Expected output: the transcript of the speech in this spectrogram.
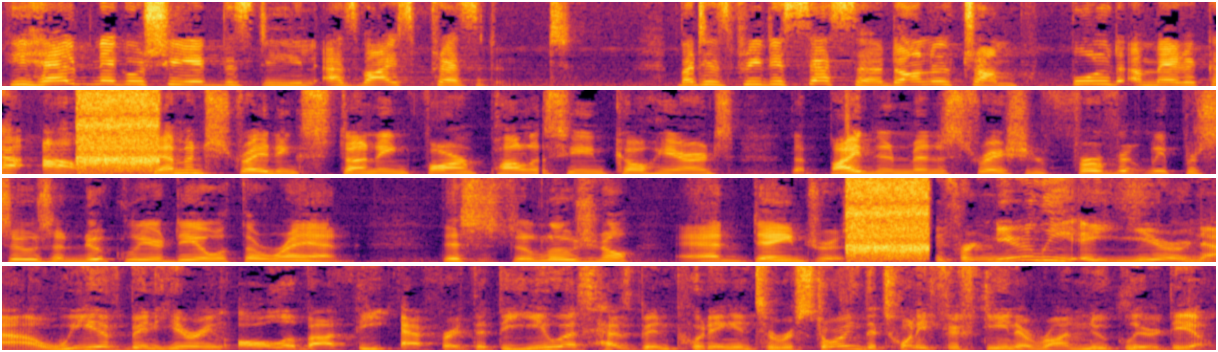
He helped negotiate this deal as vice president but his predecessor, Donald Trump, pulled America out. Demonstrating stunning foreign policy incoherence, the Biden administration fervently pursues a nuclear deal with Iran. This is delusional and dangerous. For nearly a year now, we have been hearing all about the effort that the U.S. has been putting into restoring the 2015 Iran nuclear deal.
